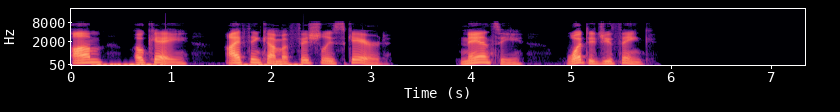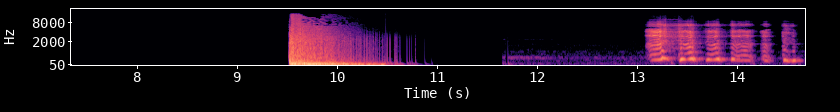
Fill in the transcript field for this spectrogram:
Um, okay, I think I'm officially scared. Nancy, what did you think?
